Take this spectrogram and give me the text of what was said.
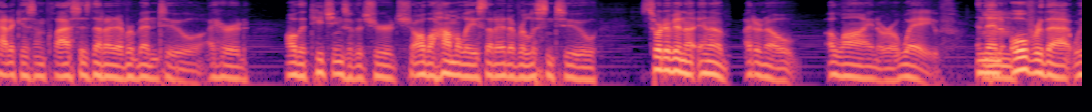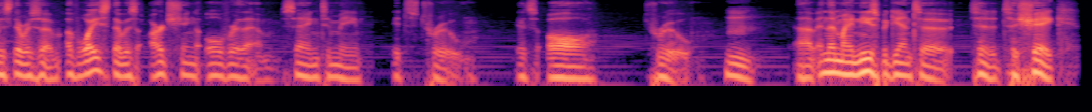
catechism classes that I'd ever been to. I heard all the teachings of the church, all the homilies that I'd ever listened to, sort of in a in a I don't know a line or a wave. And then mm. over that was there was a, a voice that was arching over them, saying to me, "It's true. It's all true." Hmm. Uh, and then my knees began to to to shake,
